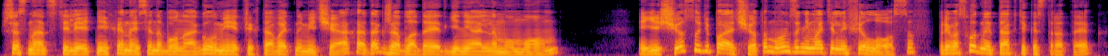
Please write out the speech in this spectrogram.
Шестнадцатилетний Хенесси Набунага умеет фехтовать на мечах, а также обладает гениальным умом. Еще, судя по отчетам, он занимательный философ, превосходный тактик и стратег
